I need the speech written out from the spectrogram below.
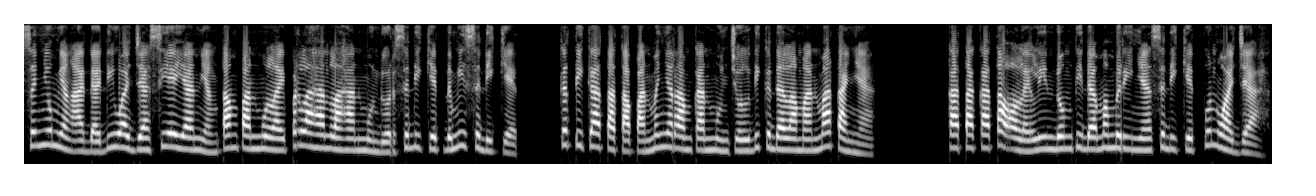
senyum yang ada di wajah Xieyan yang tampan mulai perlahan-lahan mundur sedikit demi sedikit, ketika tatapan menyeramkan muncul di kedalaman matanya. Kata-kata oleh Lindung tidak memberinya sedikit pun wajah.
